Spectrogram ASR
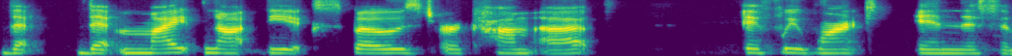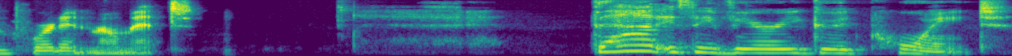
that that might not be exposed or come up if we weren't in this important moment. That is a very good point.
